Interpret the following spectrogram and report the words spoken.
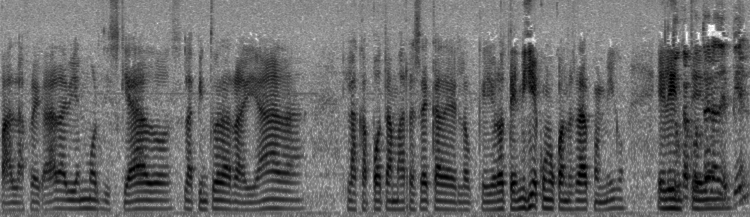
para la fregada, bien mordisqueados, la pintura rayada, la capota más reseca de lo que yo lo tenía como cuando estaba conmigo. El ¿Tu capota era de piel?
